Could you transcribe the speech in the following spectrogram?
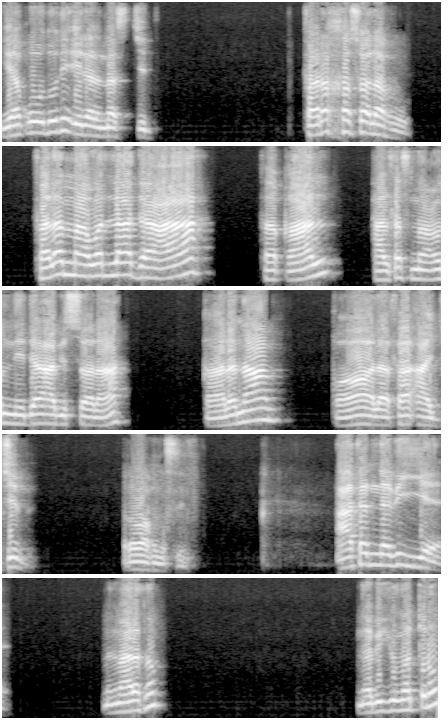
يقودني الى المسجد فرخص له فلما ولى دعاه فقال هل تسمع النداء بالصلاه قال نعم قال فاجب رواه مسلم اتى النبي ምን ማለት ነው ነብዩ መጡ ነው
